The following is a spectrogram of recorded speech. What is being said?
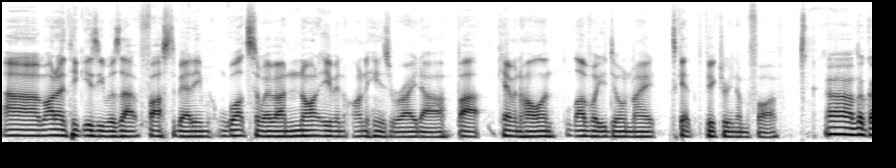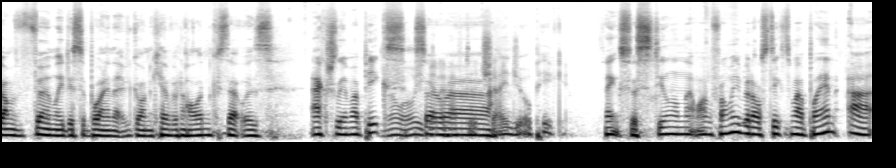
Um, I don't think Izzy was that fussed about him whatsoever, not even on his radar. But Kevin Holland, love what you're doing, mate. Let's get victory number five. Uh, look, I'm firmly disappointed that you've gone Kevin Holland because that was actually my picks. Oh, well, you're so going to have uh, to change your pick. thanks for stealing that one from me, but I'll stick to my plan. Uh,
